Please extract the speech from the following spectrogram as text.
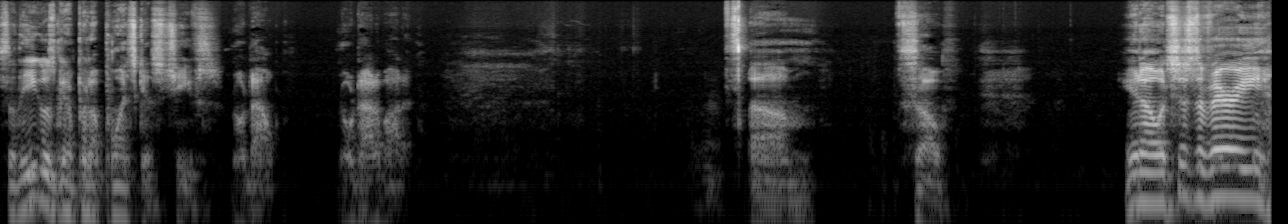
So the Eagles going to put up points against the Chiefs, no doubt. No doubt about it. Um, so you know, it's just a very,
